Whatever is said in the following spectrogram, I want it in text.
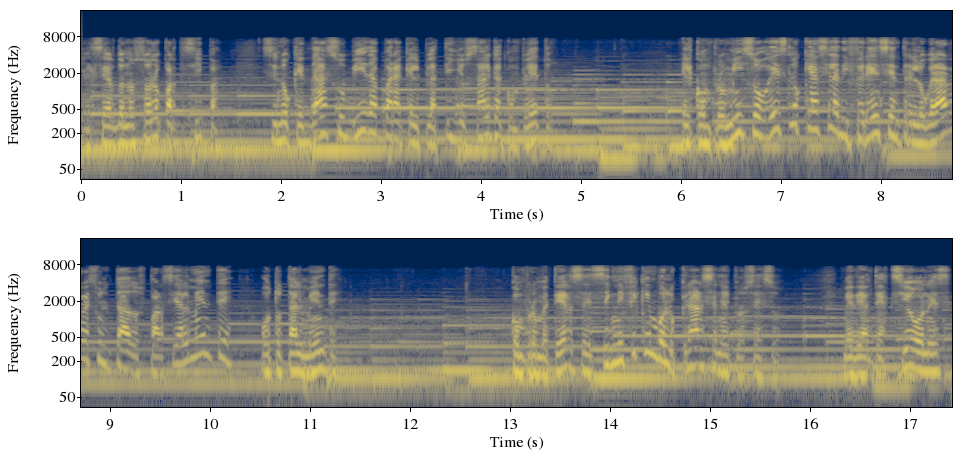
El cerdo no solo participa, sino que da su vida para que el platillo salga completo. El compromiso es lo que hace la diferencia entre lograr resultados parcialmente o totalmente. Comprometerse significa involucrarse en el proceso, mediante acciones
